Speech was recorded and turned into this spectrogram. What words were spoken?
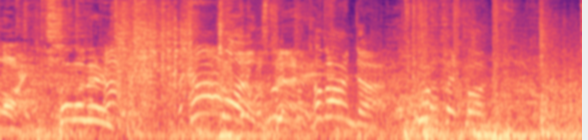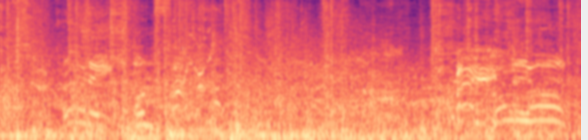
might! Follow me! Child's play! Commander! Rubicon! Ready, on fire! Ready, on! Hold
